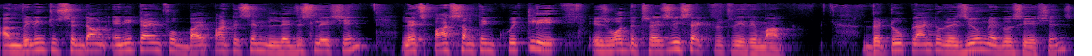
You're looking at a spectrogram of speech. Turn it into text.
I'm willing to sit down anytime for bipartisan legislation. Let's pass something quickly, is what the Treasury Secretary remarked. The two plan to resume negotiations,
